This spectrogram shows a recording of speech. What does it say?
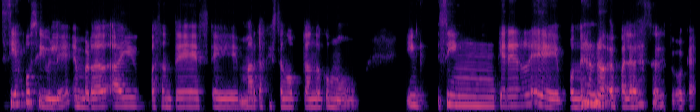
si es posible, en verdad hay bastantes marcas que están optando como sin querer poner palabras sobre tu boca,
